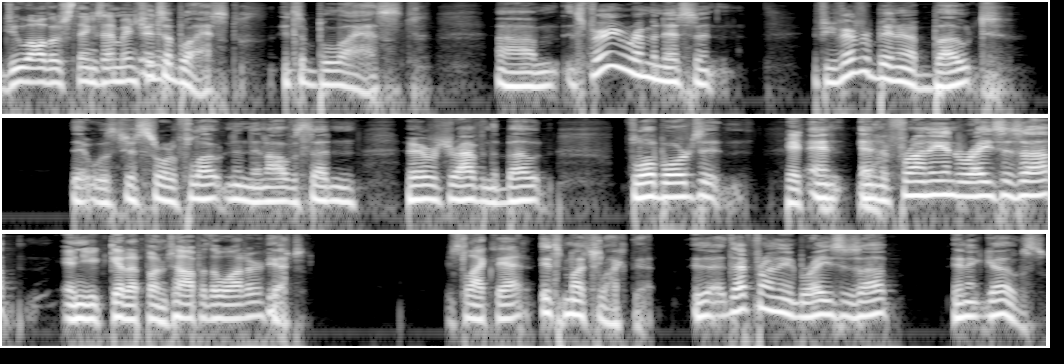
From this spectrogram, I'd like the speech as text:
do all those things I mentioned. It's a blast. It's a blast. Um, it's very reminiscent. If you've ever been in a boat that was just sort of floating, and then all of a sudden, whoever's driving the boat floorboards it, and and the front end raises up, And you get up on top of the water? Yes. It's like that? It's much like that. That front end raises up and it goes.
